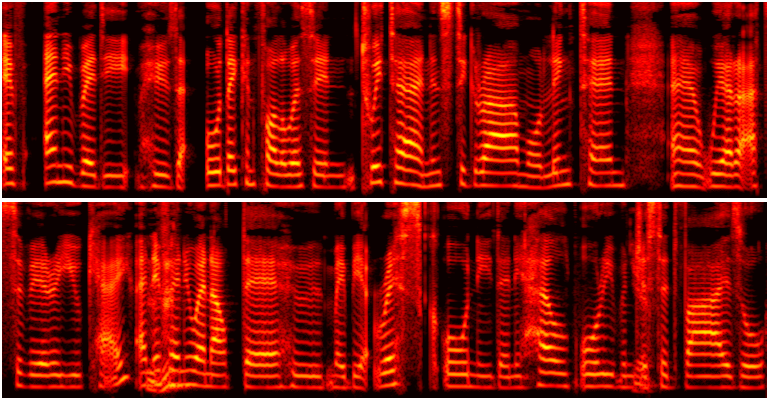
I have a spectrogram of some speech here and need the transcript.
if anybody who's or they can follow us in Twitter and Instagram or LinkedIn. Uh, we are at Savera UK. And mm-hmm. if anyone out there who may be at risk or need any help or even yeah. just advice or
